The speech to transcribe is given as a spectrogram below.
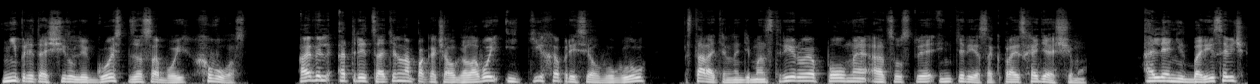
не притащил ли гость за собой хвост. Авель отрицательно покачал головой и тихо присел в углу, старательно демонстрируя полное отсутствие интереса к происходящему. А Леонид Борисович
